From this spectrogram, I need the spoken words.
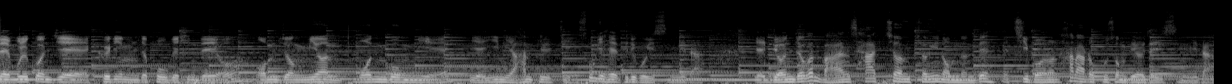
네, 물건지의 그림 이제 보고 계신데요. 엄정면 원곡리에 예, 임야 한 필지 소개해 드리고 있습니다. 예, 면적은 14,000평이 넘는데 집원은 하나로 구성되어져 있습니다.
